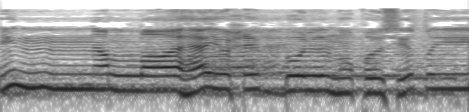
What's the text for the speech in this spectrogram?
إن الله يحب المقسطين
